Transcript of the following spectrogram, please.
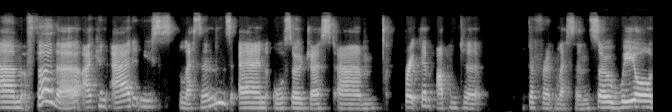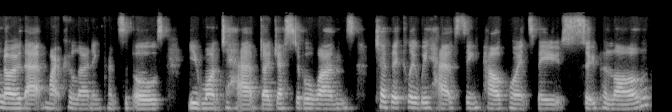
Um, further, I can add new lessons and also just um, break them up into different lessons. So we all know that micro learning principles, you want to have digestible ones. Typically, we have seen PowerPoints be super long,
